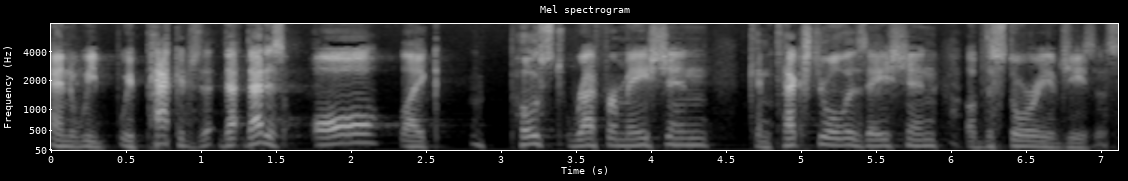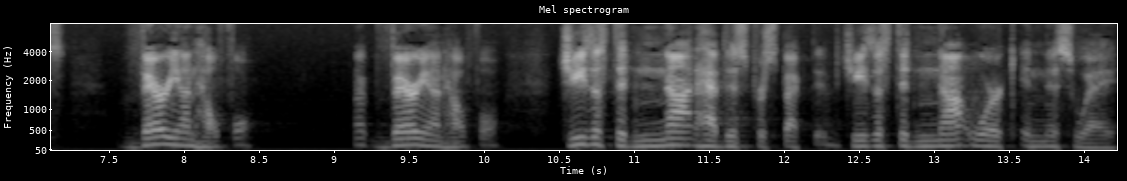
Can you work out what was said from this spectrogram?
and we we package that that, that is all like post reformation contextualization of the story of jesus. Very unhelpful. Very unhelpful. Jesus did not have this perspective. Jesus did not work in this way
